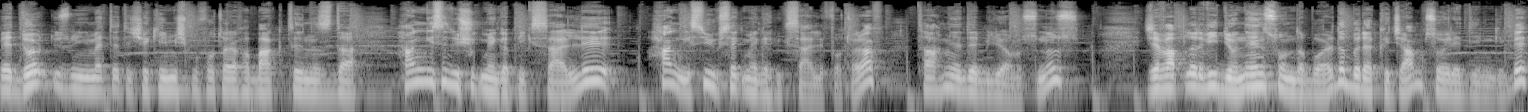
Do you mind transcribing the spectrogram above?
ve 400 milimetrede çekilmiş bu fotoğrafa baktığınızda hangisi düşük megapikselli, hangisi yüksek megapikselli fotoğraf tahmin edebiliyor musunuz? Cevapları videonun en sonunda bu arada bırakacağım söylediğim gibi.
